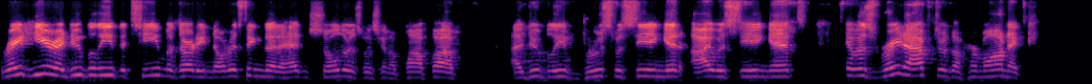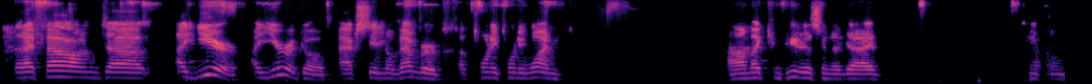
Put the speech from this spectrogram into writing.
right here, I do believe the team was already noticing that a head and shoulders was going to pop up. I do believe Bruce was seeing it. I was seeing it. It was right after the harmonic that I found uh, a year, a year ago, actually in November of 2021. Uh, my computer's going to die. Uh -oh.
